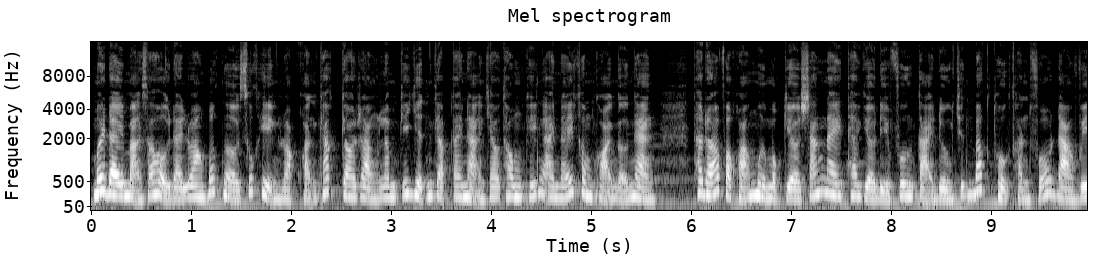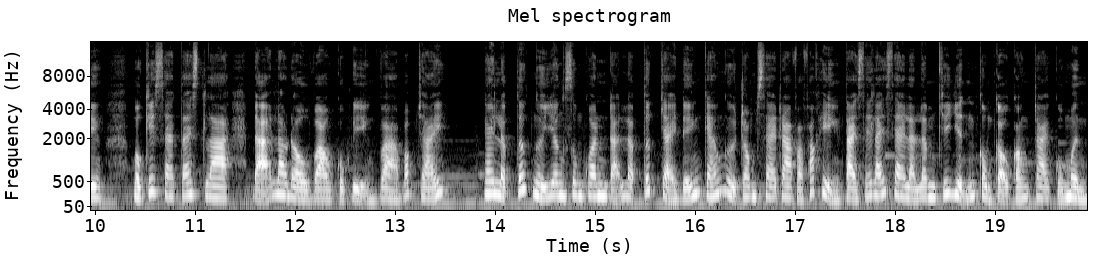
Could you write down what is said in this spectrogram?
Mới đây, mạng xã hội Đài Loan bất ngờ xuất hiện loạt khoảnh khắc cho rằng Lâm Chí Dĩnh gặp tai nạn giao thông khiến ai nấy không khỏi ngỡ ngàng. Theo đó, vào khoảng 11 giờ sáng nay, theo giờ địa phương tại đường chính Bắc thuộc thành phố Đào Viên, một chiếc xe Tesla đã lao đầu vào cục điện và bốc cháy. Ngay lập tức, người dân xung quanh đã lập tức chạy đến kéo người trong xe ra và phát hiện tài xế lái xe là Lâm Chí Dĩnh cùng cậu con trai của mình.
